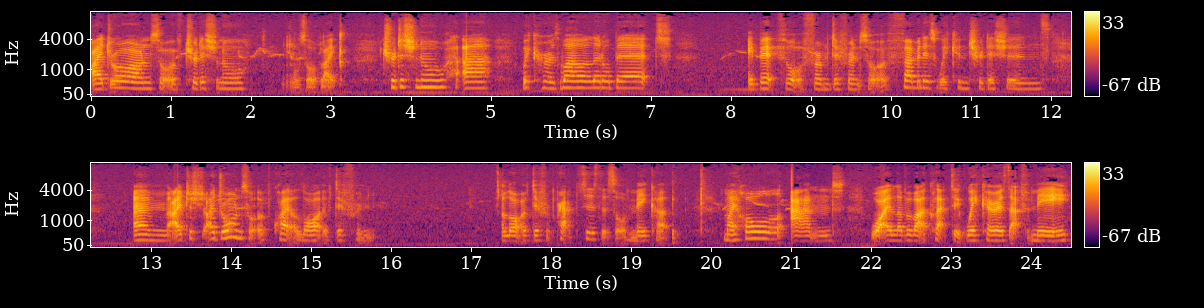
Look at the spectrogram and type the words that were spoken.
I draw on sort of traditional sort of like traditional uh, as well a little bit. A bit sort of from different sort of feminist Wiccan traditions. Um I just I draw on sort of quite a lot of different a lot of different practices that sort of make up my whole and what I love about eclectic Wicca is that for me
